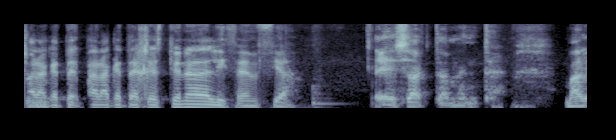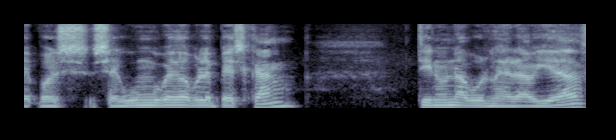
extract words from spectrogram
Para, que te, para que te gestione la licencia. Exactamente. Vale, pues según WP Scan, tiene una vulnerabilidad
